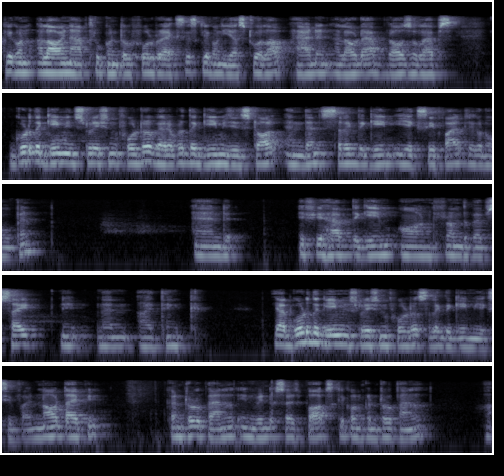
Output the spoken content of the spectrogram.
Click on Allow an app through control folder access. Click on Yes to allow, add an allowed app, browser apps. Go to the game installation folder wherever the game is installed and then select the game exe file. Click on Open. And if you have the game on from the website then I think yeah go to the game installation folder select the game exe file. Now type in control panel in Windows search box click on control panel. Uh,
